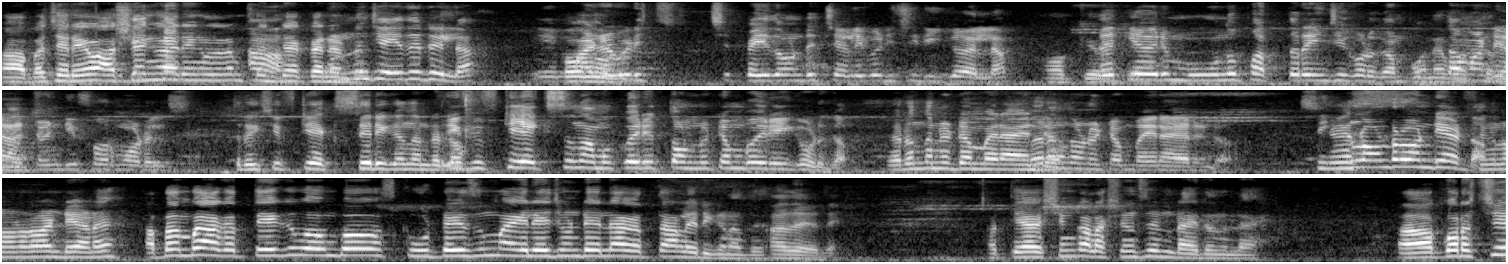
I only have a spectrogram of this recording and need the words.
ആ അപ്പൊ ചെറിയ വാഷിംഗ് കാര്യങ്ങളെല്ലാം സെറ്റ് ആക്കാനുണ്ട്. ഒന്നും ചെയ്തിട്ടില്ല. മഴ പിടിച്ച് പെയ്തോണ്ട് ചെളി പിടിച്ചിരിക്കുമെല്ലാം ഓക്കെ ഇതൊക്കെ ഒരു മൂന്ന് പത്ത് റേഞ്ചിൽ കൊടുക്കാം. പുത്തൻ വണ്ടിയാണ് twenty four models three fifty X ഇരിക്കുന്നുണ്ടല്ലോ. ത്രീ ഫിഫ്റ്റി എക്സ് നമുക്കൊരു തൊണ്ണൂറ്റൊമ്പത് രൂപയ്ക്ക് കൊടുക്കാം. വെറും തൊണ്ണൂറ്റൊമ്പതിനായിരം തൊണ്ണൂറ്റൊമ്പതിനായിരം രൂപ. സിംഗിൾ ഓണർ വണ്ടിയാണ് സിംഗിൾ ഓണർ വണ്ടിയാണ്. അപ്പൊ നമുക്ക് അകത്തേക്ക് പോകുമ്പോൾ സ്കൂട്ടേഴ്സും മൈലേജും വണ്ടി എല്ലാം അകത്താണ് ഇരിക്കുന്നത് അതെ അതെ. അത്യാവശ്യം കളക്ഷൻസ് ഉണ്ടായിരുന്നല്ലേ? കുറച്ച്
